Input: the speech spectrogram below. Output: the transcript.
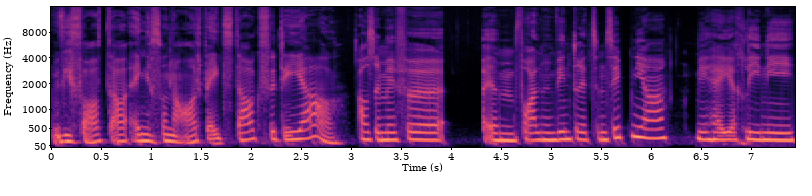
Wie fährt da eigentlich so ein Arbeitstag für dich an? Also wir für, ähm, vor allem im Winter jetzt im siebten Jahr. Wir haben eine kleine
